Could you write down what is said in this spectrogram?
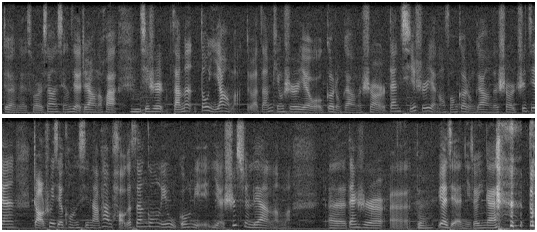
对，没错。像邢姐这样的话，其实咱们都一样嘛，对吧？咱们平时也有各种各样的事儿，但其实也能从各种各样的事儿之间找出一些空隙，哪怕跑个三公里、五公里，也是训练了嘛。呃，但是呃，对，月姐你就应该 多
